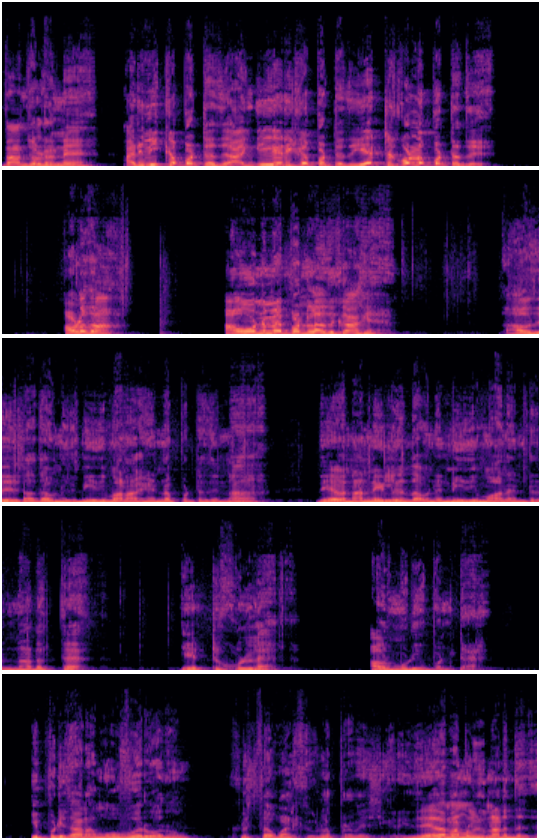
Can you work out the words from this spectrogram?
தான் சொல்கிறேனே அறிவிக்கப்பட்டது அங்கீகரிக்கப்பட்டது ஏற்றுக்கொள்ளப்பட்டது. அவ்வளோதான் அவன் ஒன்றுமே பண்ணல அதுக்காக. அதாவது அது அவனுக்கு நீதிமானாக எண்ணப்பட்டதுன்னா தேவன் அன்னையிலிருந்து அவனை நீதிமான் என்று நடத்த ஏற்றுக்கொள்ள அவர் முடிவு பண்ணிட்டார். இப்படி தான் நாம் ஒவ்வொருவரும் கிறிஸ்தவ வாழ்க்கைக்குள்ளே பிரவேசிக்கிறோம். இதே தான் நம்மளுக்கு நடந்தது.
